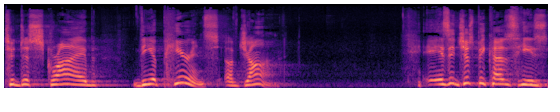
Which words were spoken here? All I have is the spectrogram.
to describe the appearance of John? Is it just because he's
